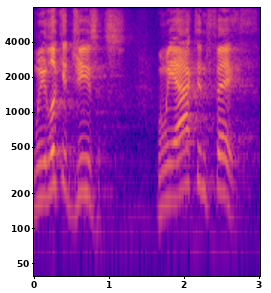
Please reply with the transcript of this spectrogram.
When we look at Jesus, when we act in faith,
